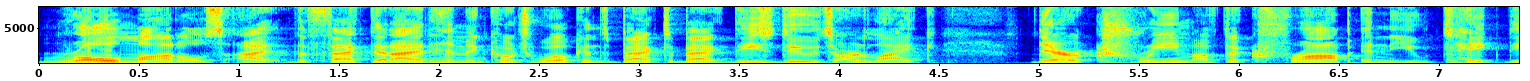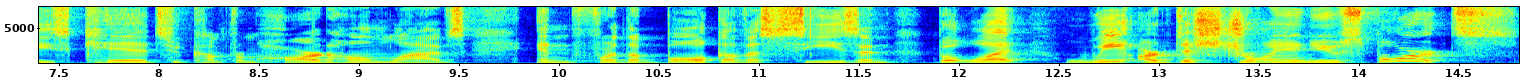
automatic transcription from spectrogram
role models. I the fact that I had him and Coach Wilkins back to back, these dudes are like they're cream of the crop and you take these kids who come from hard home lives and for the bulk of a season but what we are destroying youth sports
